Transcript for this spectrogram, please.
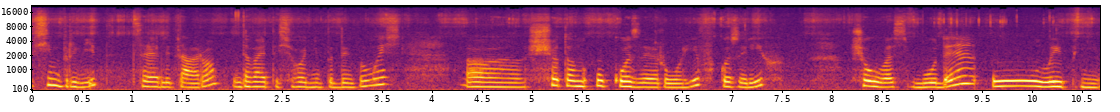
Усім привіт! Це Літаро. Давайте сьогодні подивимось, е, що там у козирогів, козиріг, що у вас буде у липні.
